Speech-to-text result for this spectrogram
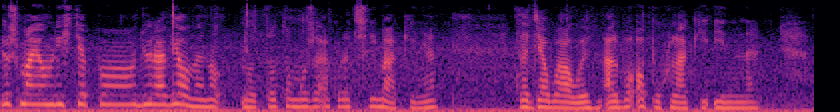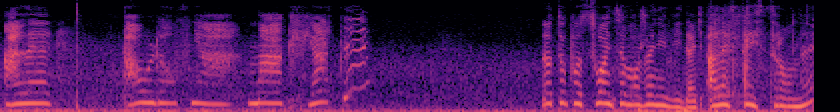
Już mają liście podziurawione. No, no to to może akurat ślimaki, nie? Zadziałały. Albo opuchlaki inne. Ale Paulownia ma kwiaty? No tu pod słońcem może nie widać, ale z tej strony?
